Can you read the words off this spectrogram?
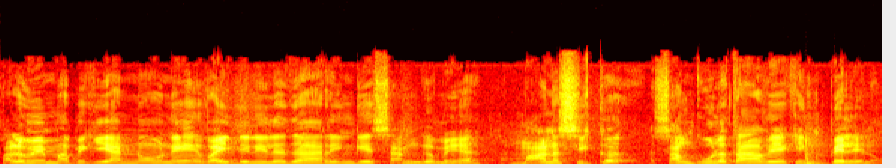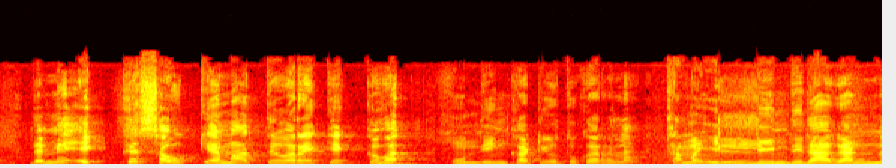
පළවෙන් අපි කියන්න ඕනේ වෛද්‍ය නිලධාරීන්ගේ සංගමය මානසික සංකූලතාවයකින් පෙළෙනවා. දැන් මේ එක්ක සෞඛ්‍ය අමාත්‍යවරයෙක් එක්කවත් හොඳින් කටයුතු කරලා තම ඉල්ලීම් දිනාගන්න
